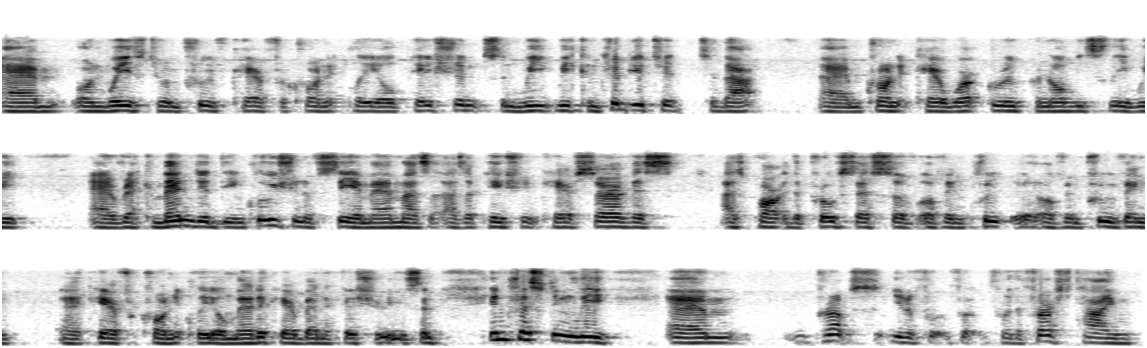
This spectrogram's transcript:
um, on ways to improve care for chronically ill patients. And we, we contributed to that chronic care work group, and obviously we uh, recommended the inclusion of CMM as, as a patient care service as part of the process of, of, inclu- of improving uh, care for chronically ill Medicare beneficiaries. And interestingly, um, perhaps you know for, for, for the first time,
